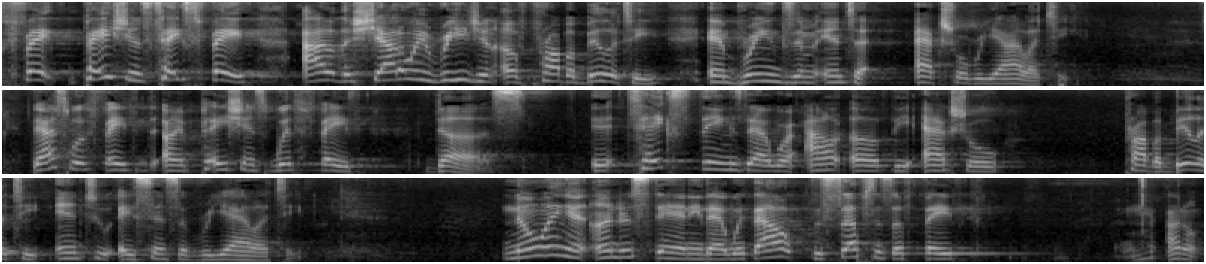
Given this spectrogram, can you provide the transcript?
faith, patience takes faith out of the shadowy region of probability and brings them into actual reality. That's what faith, I mean, patience with faith does. It takes things that were out of the actual probability into a sense of reality. Knowing and understanding that without the substance of faith, I don't,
